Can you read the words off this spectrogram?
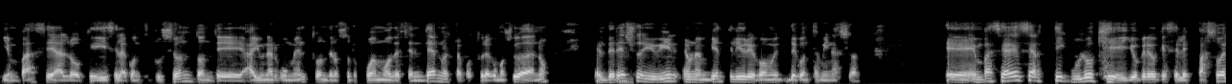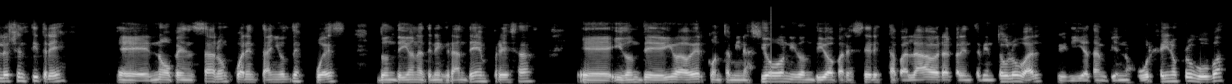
y en base a lo que dice la Constitución, donde hay un argumento donde nosotros podemos defender nuestra postura como ciudadanos, el derecho de vivir en un ambiente libre de contaminación. Eh, en base a ese artículo, que yo creo que se les pasó el 83, eh, no pensaron 40 años después, donde iban a tener grandes empresas eh, y donde iba a haber contaminación y donde iba a aparecer esta palabra calentamiento global, que hoy día también nos urge y nos preocupa.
